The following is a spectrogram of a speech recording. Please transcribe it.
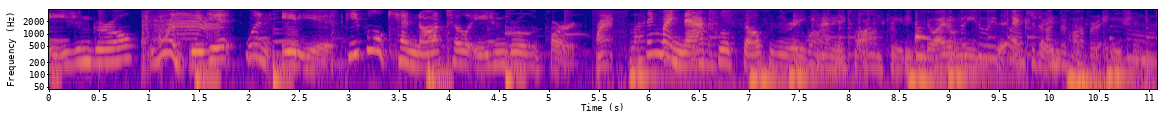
Asian girl? Are you a bigot? What an idiot. People cannot tell Asian girls apart. I think my natural self is already kind of intoxicated, so I don't need the extra intoxication.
